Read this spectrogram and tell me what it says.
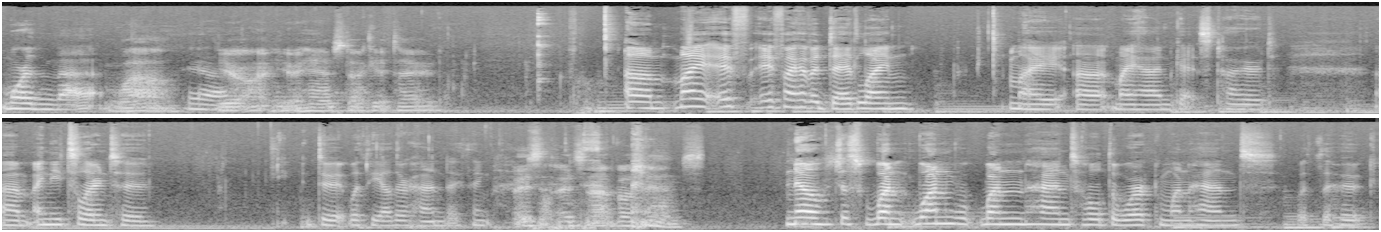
More than that. Wow. Yeah. Your your hands don't get tired. Um, my if if I have a deadline, my uh, my hand gets tired. Um, I need to learn to do it with the other hand. I think. It's, it's not both hands. No, just one one one hand to hold the work and one hand with the hook.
